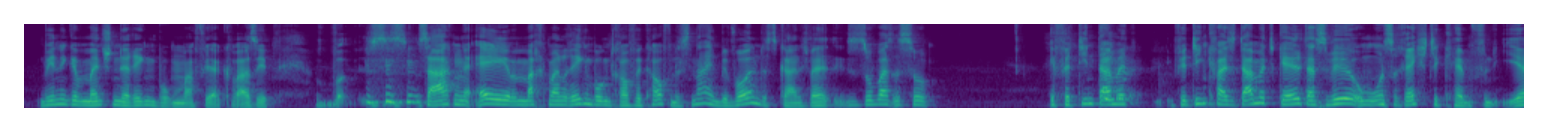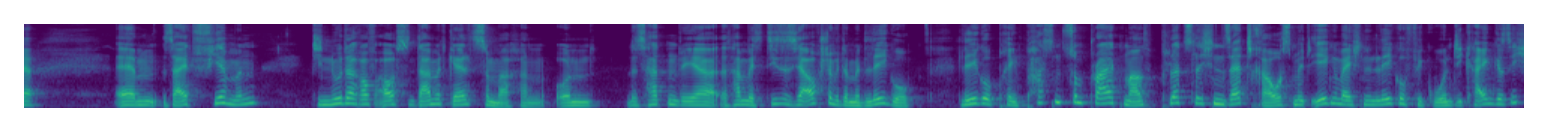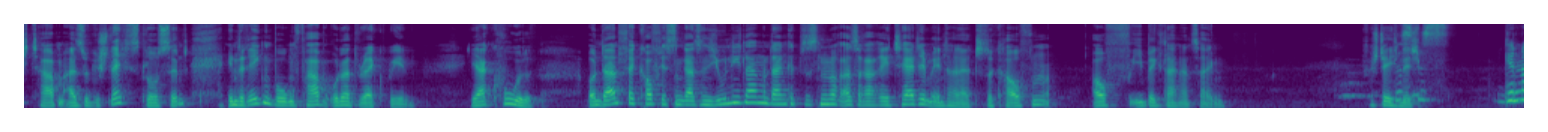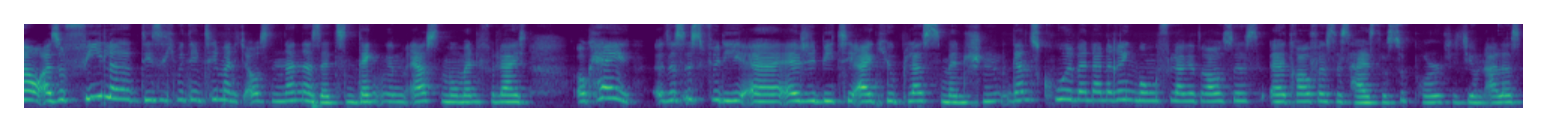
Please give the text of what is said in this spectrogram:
wenige Menschen der Regenbogenmafia quasi sagen, ey, macht mal einen Regenbogen drauf, wir kaufen das. Nein, wir wollen das gar nicht, weil sowas ist so, ihr verdient damit, verdient quasi damit Geld, dass wir um unsere Rechte kämpfen. Ihr ähm, seid Firmen, die nur darauf aus sind, damit Geld zu machen. Und das hatten wir ja, das haben wir jetzt dieses Jahr auch schon wieder mit Lego. Lego bringt passend zum Pride Month plötzlich ein Set raus mit irgendwelchen Lego-Figuren, die kein Gesicht haben, also geschlechtslos sind, in Regenbogenfarbe oder Drag Queen. Ja, cool. Und dann verkauft ihr es den ganzen Juni lang und dann gibt es nur noch als Rarität im Internet zu kaufen auf eBay Kleinanzeigen. Verstehe ich Das nicht. ist genau, also viele, die sich mit dem Thema nicht auseinandersetzen, denken im ersten Moment vielleicht, okay, das ist für die äh, LGBTIQ Menschen ganz cool, wenn da eine Regenbogenflagge draus ist, äh, drauf ist. Das heißt, das supportet die und alles.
